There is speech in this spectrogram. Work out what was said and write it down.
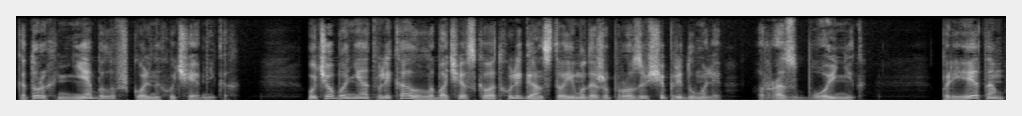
которых не было в школьных учебниках. Учеба не отвлекала Лобачевского от хулиганства, ему даже прозвище придумали — «разбойник». При этом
